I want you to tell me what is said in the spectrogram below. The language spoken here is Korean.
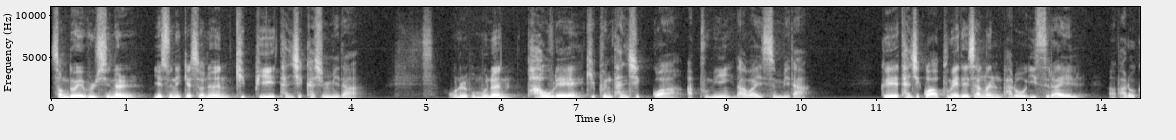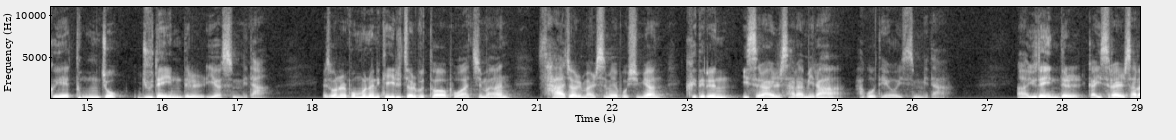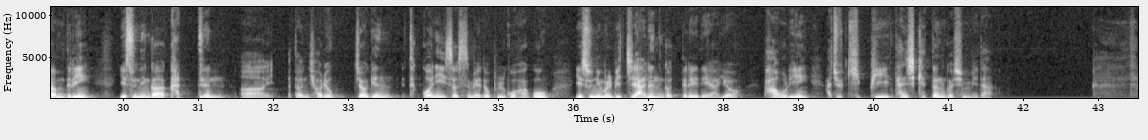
성도의 불신을 예수님께서는 깊이 탄식하십니다. 오늘 본문은 바울의 깊은 탄식과 아픔이 나와 있습니다. 그의 탄식과 아픔의 대상은 바로 이스라엘, 아, 바로 그의 동족 유대인들이었습니다. 그래서 오늘 본문은 이렇게 1절부터 보았지만 4절 말씀해 보시면 그들은 이스라엘 사람이라 하고 되어 있습니다. 아, 유대인들, 그러니까 이스라엘 사람들이 예수님과 같은 아, 어떤 혈육적인 특권이 있었음에도 불구하고 예수님을 믿지 않은 것들에 대하여 바울이 아주 깊이 탄식했던 것입니다.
